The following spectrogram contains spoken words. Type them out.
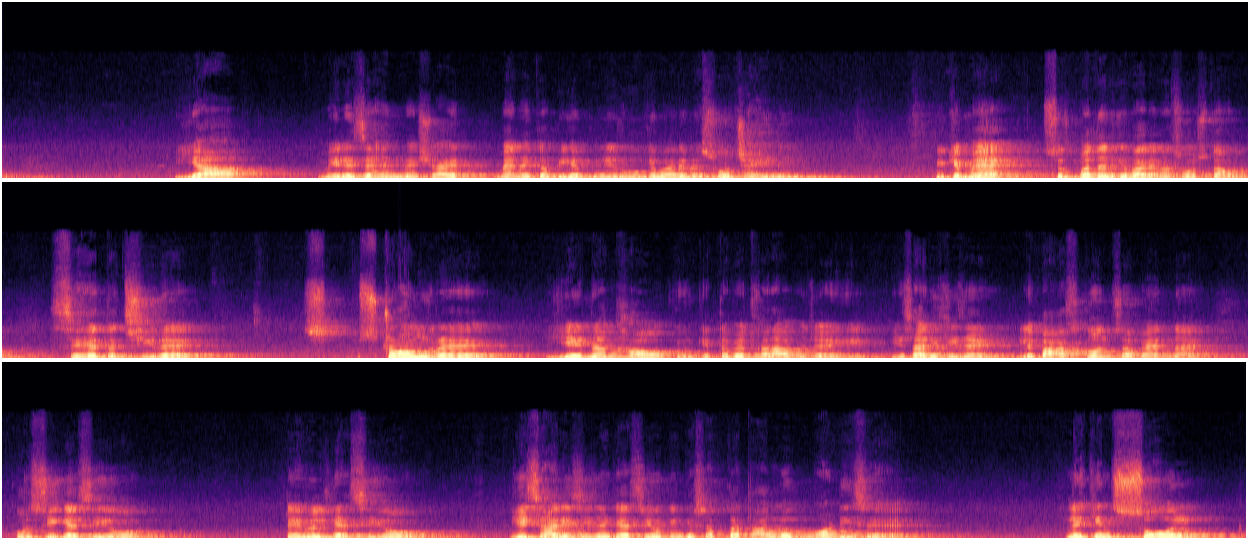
یا میرے ذہن میں شاید میں نے کبھی اپنی روح کے بارے میں سوچا ہی نہیں۔ کیونکہ میں صرف بدن کے بارے میں سوچتا ہوں۔ صحت اچھی رہے اسٹرانگ رہے، یہ نہ کھاؤ کیونکہ طبیعت خراب ہو جائے گی۔ یہ ساری چیزیں لباس کون سا پہننا ہے؟ کرسی کیسی ہو؟ ٹیبل کیسی ہو؟ یہ ساری چیزیں کیسی ہو کیونکہ سب کا تعلق باڈی سے ہے۔ لیکن سول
